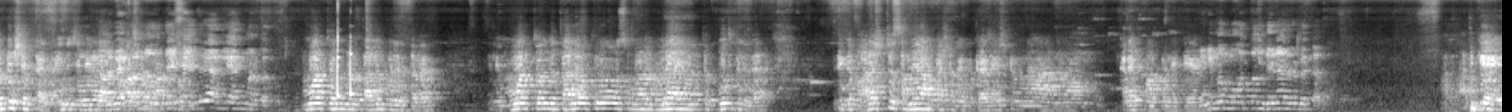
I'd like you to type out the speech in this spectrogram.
ದೊಡ್ಡ ಶಿಫ್ಟ್ ಆಗಿದೆ ಐದು ಜಿಲ್ಲೆಗಳ ಉದ್ದೇಶ ಇದ್ರೆ ಮಾಡ್ಬೇಕು. ಮೂವತ್ತೊಂದು ತಾಲೂಕುಗಳು ಇರ್ತವೆ. ಇಲ್ಲಿ ಮೂವತ್ತೊಂದು ತಾಲೂಕು ಸುಮಾರು ನೂರ ಐವತ್ತು ಬೂತ್ಗಳಿದೆ. ಇದಕ್ಕೆ ಬಹಳಷ್ಟು ಸಮಯ ಅವಕಾಶ ಬೇಕು. ಗ್ರಾಜುಯೇಷನ್ ನಾವು ಕಲೆಕ್ಟ್ ಮಾಡ್ಕೊಂಡಿದ್ದೆ. ಮಿನಿಮಮ್ ಮೂವತ್ತೊಂದು ದಿನ ಆದ್ರೂ ಅದಕ್ಕೆ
